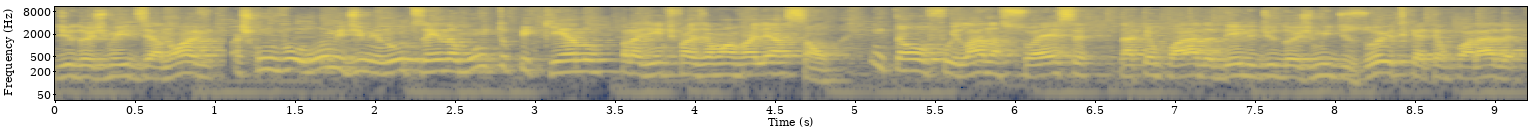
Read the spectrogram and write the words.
de 2019, mas com um volume de minutos ainda muito pequeno para a gente fazer uma avaliação. Então eu fui lá na Suécia na temporada dele de 2018, que é a temporada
